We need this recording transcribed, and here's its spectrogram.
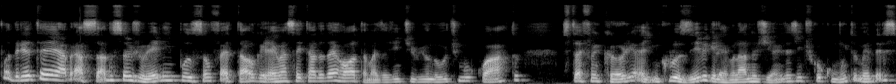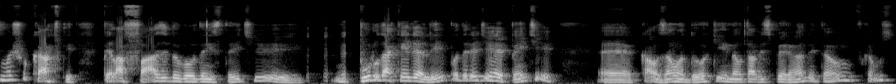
poderia ter abraçado seu joelho em posição fetal, Guilherme aceitado a derrota, mas a gente viu no último quarto Stephen Curry, inclusive, Guilherme, lá no Giannis, a gente ficou com muito medo dele se machucar, porque pela fase do Golden State, um pulo daquele ali poderia de repente é, causar uma dor que não estava esperando, então ficamos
